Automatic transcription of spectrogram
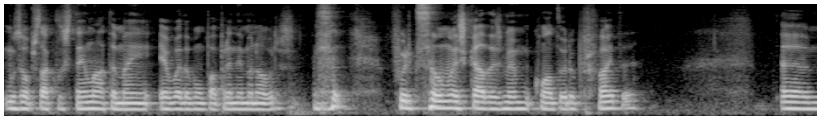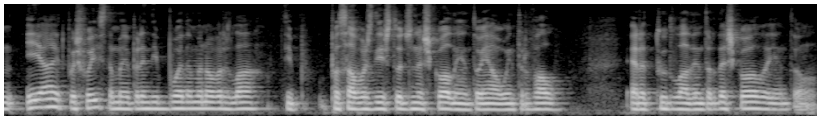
Os obstáculos que tem lá também é bué bom para aprender manobras. porque são umas escadas mesmo com a altura perfeita. Um, e aí, depois foi isso, também aprendi bué de manobras lá. Tipo, passava os dias todos na escola e então yeah, o intervalo era tudo lá dentro da escola e então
